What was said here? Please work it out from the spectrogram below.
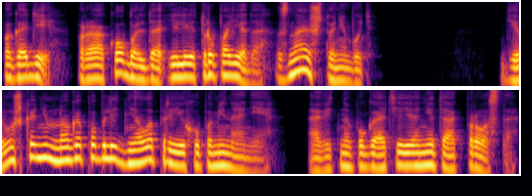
«Погоди, про Кобальда или Трупоеда знаешь что-нибудь?» Девушка немного побледнела при их упоминании. А ведь напугать ее не так просто.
